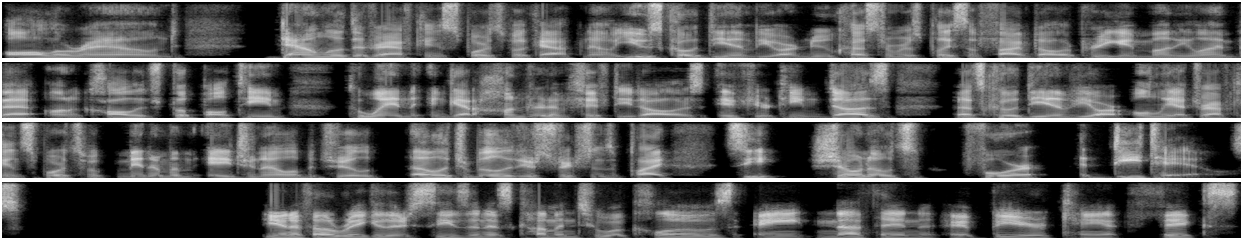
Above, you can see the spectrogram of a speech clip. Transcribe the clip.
all around Download the DraftKings Sportsbook app now. Use code DNVR. New customers place a $5 pregame moneyline bet on a college football team to win and get $150 if your team does. That's code DNVR only at DraftKings Sportsbook. Minimum age and eligibility restrictions apply. See show notes for details. The NFL regular season is coming to a close. Ain't nothing a beer can't fix.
